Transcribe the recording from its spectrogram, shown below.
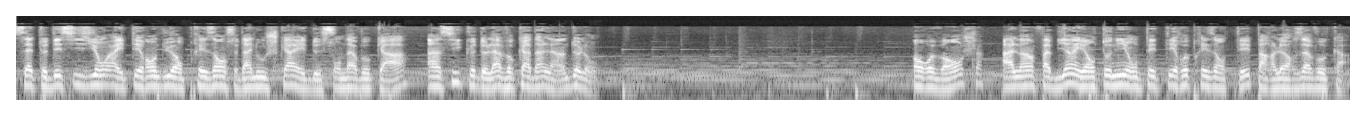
Cette décision a été rendue en présence d'Anouchka et de son avocat, ainsi que de l'avocat d'Alain Delon. En revanche, Alain Fabien et Anthony ont été représentés par leurs avocats.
